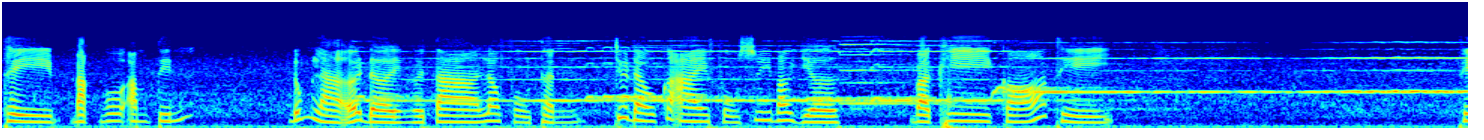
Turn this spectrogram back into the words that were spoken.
thì bạc vô âm tín. Đúng là ở đời người ta lo phù thịnh, chứ đâu có ai phụ suy bao giờ. Và khi có thì... Thì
